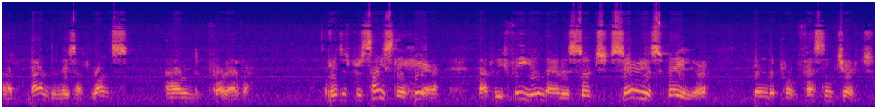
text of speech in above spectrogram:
abandon it at once and forever. It is precisely here that we feel there is such serious failure in the professing church.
